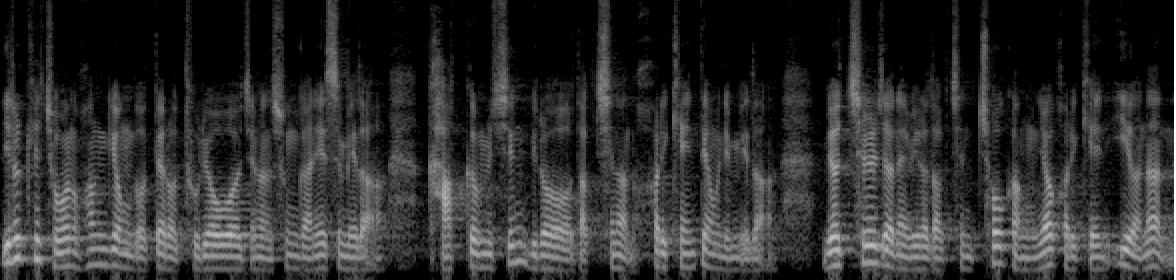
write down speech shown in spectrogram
이렇게 좋은 환경도 때로 두려워지는 순간이 있습니다. 가끔씩 밀어닥치는 허리케인 때문입니다. 며칠 전에 밀어닥친 초강력 허리케인 이어는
